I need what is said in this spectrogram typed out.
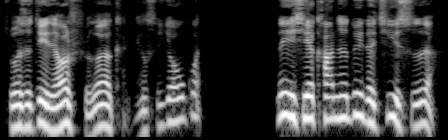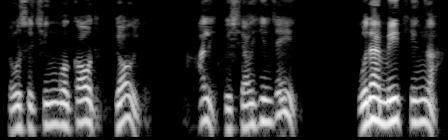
说是这条蛇肯定是妖怪。那些勘测队的技师啊，都是经过高等教育的人，哪里会相信这个？不但没听啊，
